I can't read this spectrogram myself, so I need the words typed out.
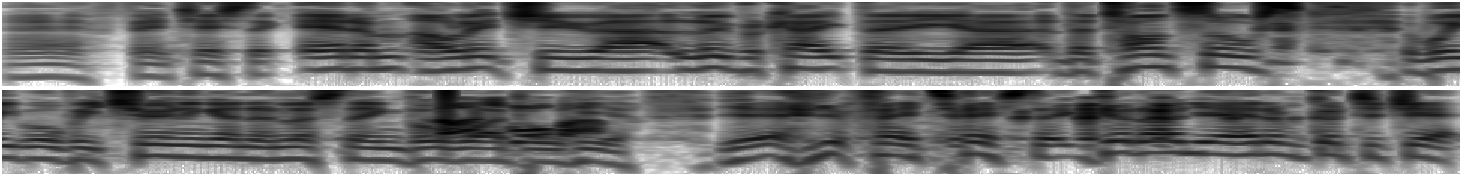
Yeah, fantastic, Adam. I'll let you uh, lubricate the uh, the tonsils. we will be tuning in and listening ball Nice by ball here. Yeah, you're fantastic. Good on you, Adam. Good to chat.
